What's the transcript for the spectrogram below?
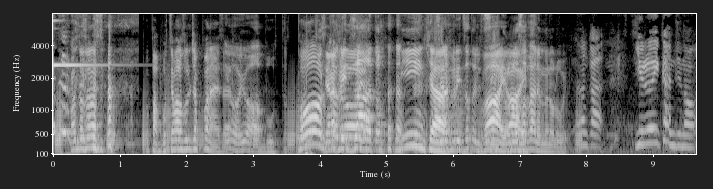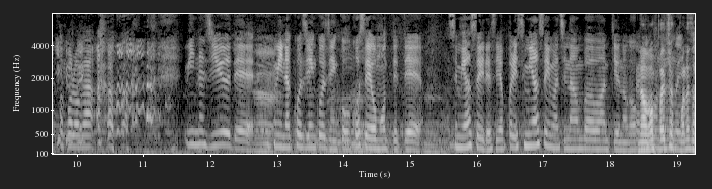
maratoneti. Quando sono stato. Oppa, buttiamolo sul giapponese. Io, io la butto. Porca Si era troia. frizzato. Minchia. Si era frizzato il Vai, sito. Non lo vai. sapeva nemmeno lui. なんか緩い感じのところがみんな自由で、みんな個人個人こう個性を持ってて、 住みやすいですやっぱり住みやすい街ナンバーワンっていうのが No, compa, il giapponese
